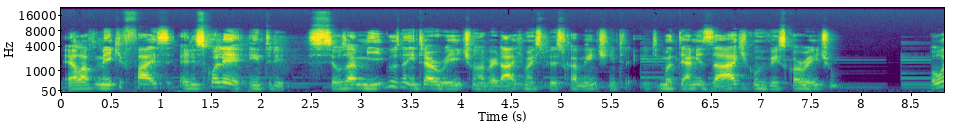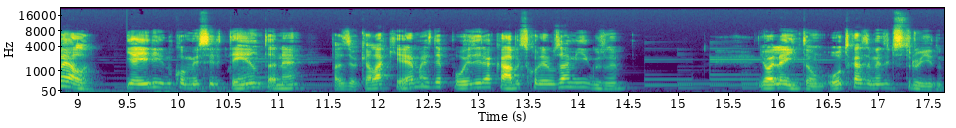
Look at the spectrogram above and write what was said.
ela meio que faz ele escolher entre seus amigos, né, entre a Rachel, na verdade, mais especificamente, entre, entre manter a amizade e convivência com a Rachel, ou ela. E aí ele, no começo ele tenta, né, fazer o que ela quer, mas depois ele acaba escolhendo os amigos, né. E olha aí, então, outro casamento destruído.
